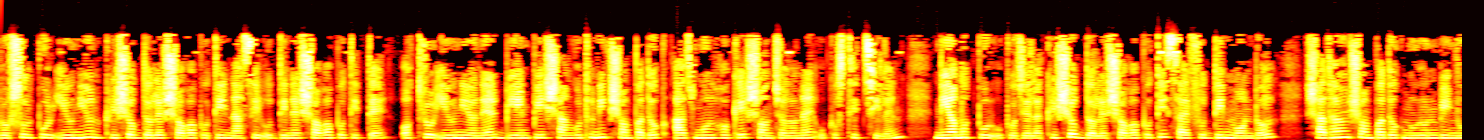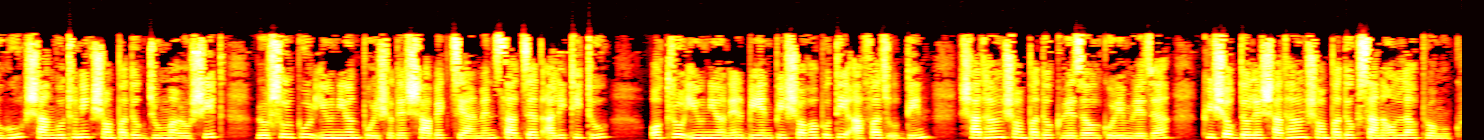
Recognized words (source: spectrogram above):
রসুলপুর ইউনিয়ন কৃষক দলের সভাপতি নাসির উদ্দিনের সভাপতিত্বে অত্র ইউনিয়নের বিএনপির সাংগঠনিক সম্পাদক আজমুল হকের সঞ্চালনায় উপস্থিত ছিলেন নিয়ামতপুর উপজেলা কৃষক দলের সভাপতি সাইফুদ্দিন মণ্ডল, সাধারণ সম্পাদক নুরুনবী নুহু, সাংগঠনিক সম্পাদক জুম্মা রশিদ, রসুলপুর ইউনিয়ন পরিষদের সাবেক চেয়ারম্যান সাজ্জাদ আলী টিটু অত্র ইউনিয়নের বিএনপির সভাপতি আফাজ উদ্দিন, সাধারণ সম্পাদক রেজাউল করিম রেজা, কৃষক দলের সাধারণ সম্পাদক সানাউল্লাহ প্রমুখ।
